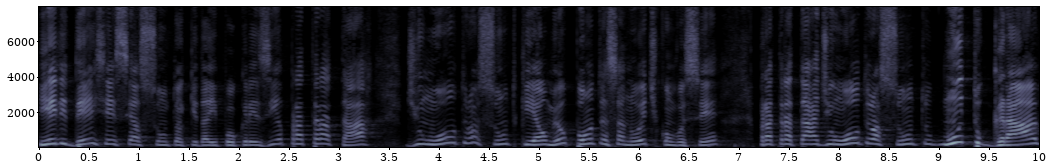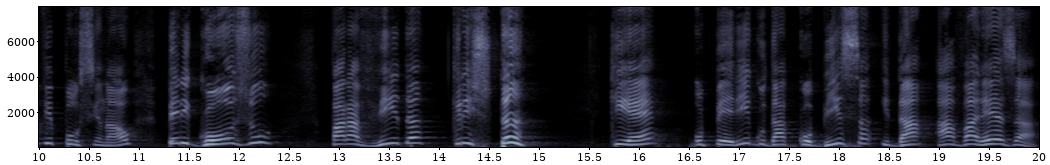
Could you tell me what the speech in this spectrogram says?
E ele deixa esse assunto aqui da hipocrisia para tratar de um outro assunto, que é o meu ponto essa noite com você, para tratar de um outro assunto muito grave, por sinal, perigoso para a vida cristã, que é o perigo da cobiça e da avareza.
